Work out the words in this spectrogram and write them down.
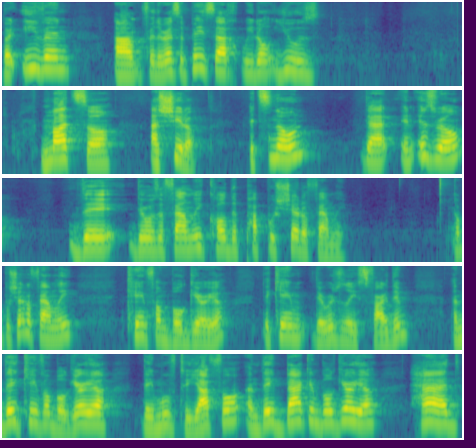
But even um, for the rest of Pesach, we don't use matzah ashira. It's known that in Israel, they, there was a family called the Paposhado family. Paposhado family came from Bulgaria. They came, they originally Sfardim, and they came from Bulgaria. They moved to Yafo, and they back in Bulgaria had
